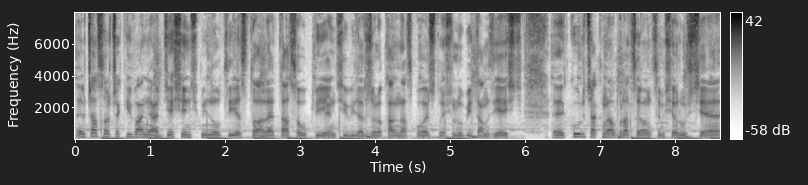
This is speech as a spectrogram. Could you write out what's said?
E, Czas oczekiwania 10 minut, jest toaleta, są klienci, widać, że lokalna społeczność lubi tam zjeść. E, Kurczak na obracającym się ruszcie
